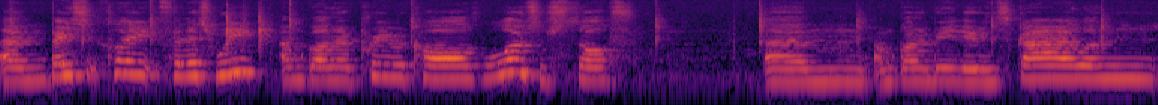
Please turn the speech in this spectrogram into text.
Um, basically, for this week, I'm gonna pre-record loads of stuff. Um, I'm gonna be doing Skyland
